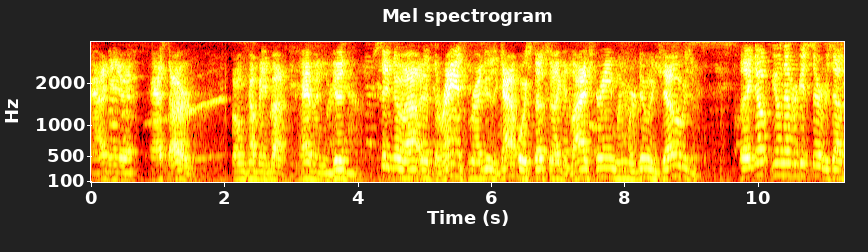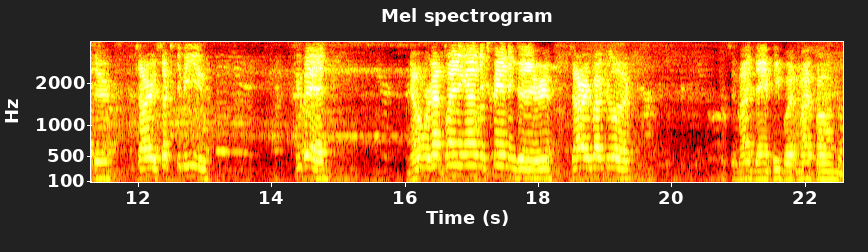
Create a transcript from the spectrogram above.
I need to ask our phone company about having good signal out at the ranch where I do the cowboy stuff so I can live stream when we're doing shows. And like, nope, you'll never get service out there. Sorry, it sucks to be you. Too bad. No, we're not planning on expanding to the area. Sorry about your luck. It's my damn people at my phone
